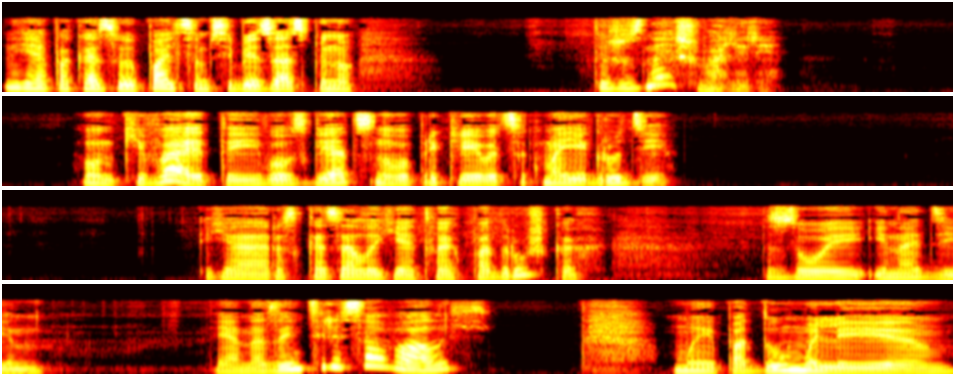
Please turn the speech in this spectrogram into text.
Я показываю пальцем себе за спину. Ты же знаешь Валери? Он кивает, и его взгляд снова приклеивается к моей груди. Я рассказала ей о твоих подружках, Зои и Надин, и она заинтересовалась. Мы подумали...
